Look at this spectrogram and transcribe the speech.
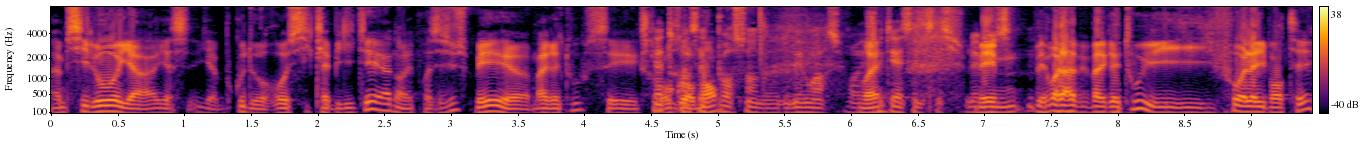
Même si l'eau, il y a, y a- y a beaucoup de recyclabilité hein, dans les processus, mais euh, malgré tout, c'est extrêmement gourmand. 87% de, de mémoire sur Ouais. chez TSMC, si je Mais, mais voilà, mais malgré tout, il faut l'alimenter.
